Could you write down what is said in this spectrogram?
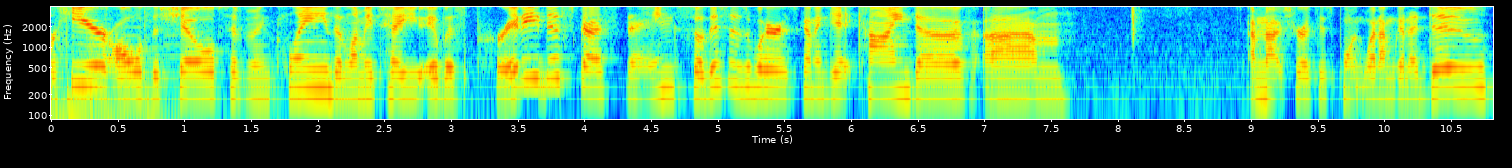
Over here. All of the shelves have been cleaned and let me tell you, it was pretty disgusting. So this is where it's gonna get kind of, um, I'm not sure at this point what I'm gonna do.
